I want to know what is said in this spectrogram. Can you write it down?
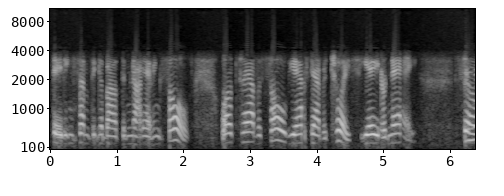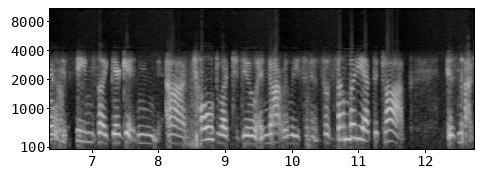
stating something about them not having souls. Well, to have a soul, you have to have a choice, yay or nay. So Yeah. it seems like they're getting uh, told what to do and not releasing it. So somebody at the top is not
